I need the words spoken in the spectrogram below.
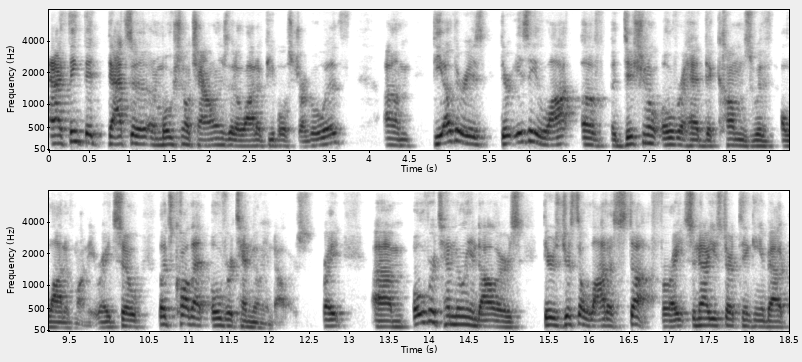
and, i think that that's a, an emotional challenge that a lot of people struggle with. Um, the other is there is a lot of additional overhead that comes with a lot of money right? So let's call that over $10 million right um, over $10 million, there's just a lot of stuff, right? So now you start thinking about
